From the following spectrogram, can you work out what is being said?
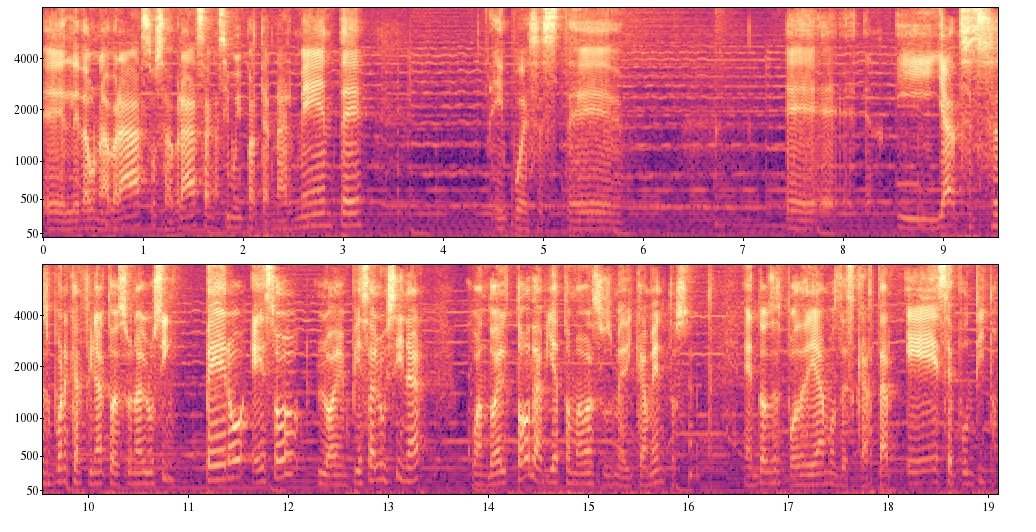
eh, le da un abrazo, se abrazan así muy paternalmente y pues este... Eh, y ya se, se, supone que al final todo es una alucin, pero eso lo empieza a alucinar cuando él todavía tomaba sus medicamentos. Entonces podríamos descartar ese puntito.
